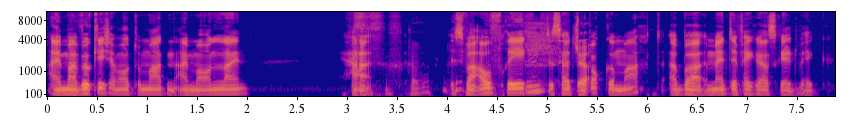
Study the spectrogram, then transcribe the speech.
Einmal wirklich am Automaten, einmal online. Ja, es war aufregend, es hat Ja. Bock gemacht, aber im Endeffekt war das Geld weg.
